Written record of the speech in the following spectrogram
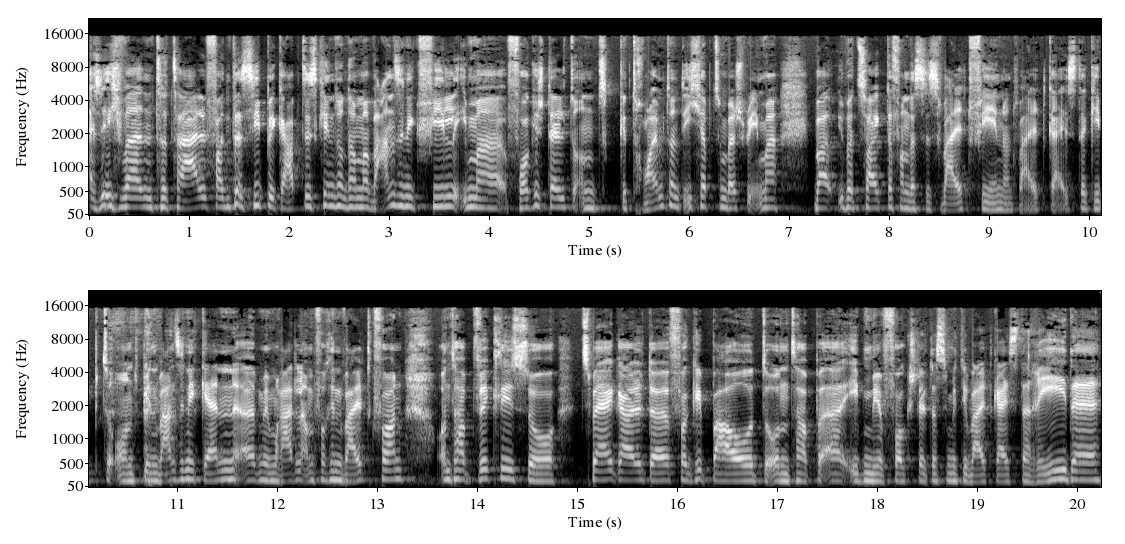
Also ich war ein total fantasiebegabtes Kind und habe mir wahnsinnig viel immer vorgestellt und geträumt und ich habe zum Beispiel immer war überzeugt davon, dass es Waldfeen und Waldgeister gibt und bin wahnsinnig gern äh, mit dem Radl einfach in den Wald gefahren und habe wirklich so Zwergaldörfer gebaut und habe äh, eben mir mir vorgestellt, dass ich mit den Waldgeister rede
